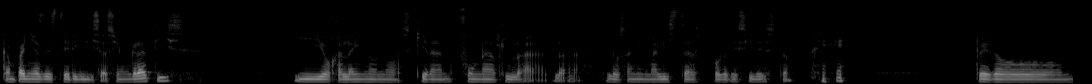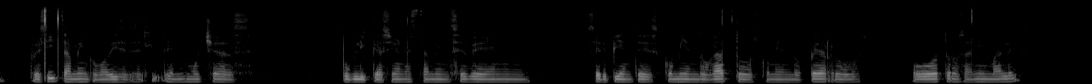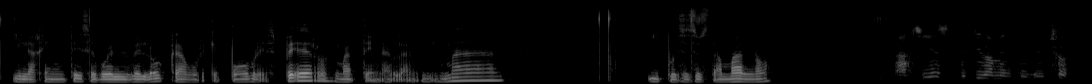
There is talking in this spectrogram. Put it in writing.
campañas de esterilización gratis y ojalá y no nos quieran funar la, la, los animalistas por decir esto. Pero, pues sí, también como dices, en muchas publicaciones también se ven serpientes comiendo gatos, comiendo perros o otros animales y la gente se vuelve loca porque pobres perros maten al animal y pues eso está mal, ¿no? Así es, efectivamente. De hecho,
